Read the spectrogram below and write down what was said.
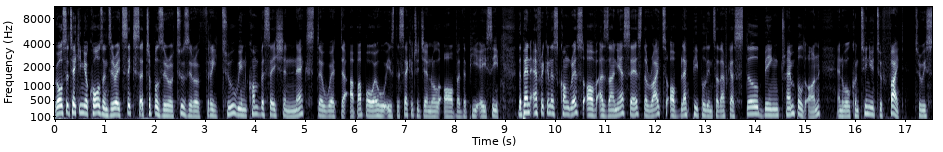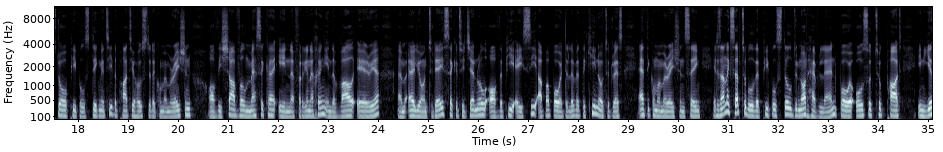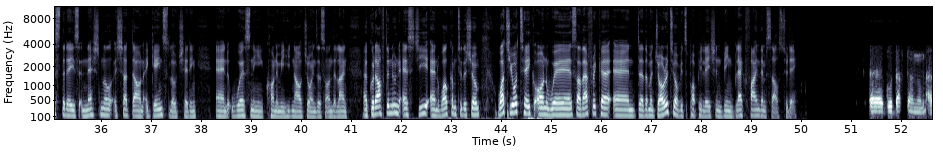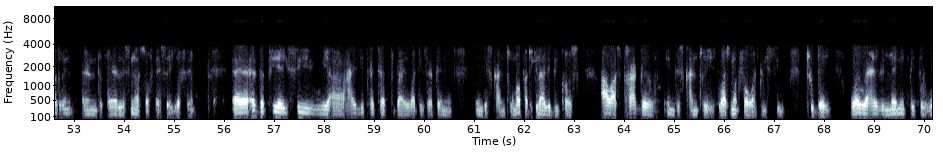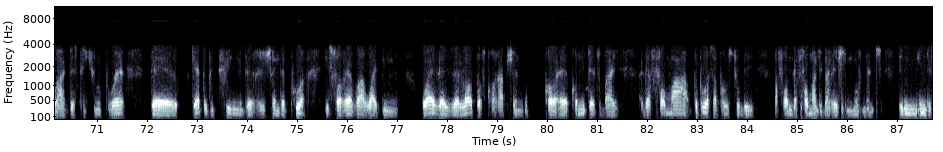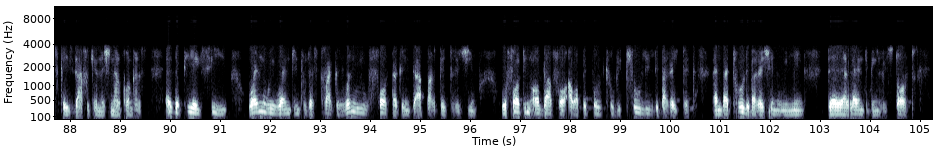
We're also taking your calls on 086 2032. We're in conversation next uh, with uh, Apa Pooe, who is the Secretary General of uh, the PAC. The Pan Africanist Congress of Azania says the rights of black people in South Africa are still being trampled on and will continue to fight to restore people's dignity. The party hosted a commemoration of the Sharpeville massacre in Vereeniging in the Vaal area um, earlier on today. Secretary General of the PAC, Apa Pooe, delivered the keynote address at the commemoration, saying it is unacceptable that people still do not have land. Pooe also took part in yesterday's national shutdown against load shedding and worsening economy. He now joins us on the line. Uh, good afternoon, SG, and welcome to the show. What's your take on where South Africa and uh, the majority of its population being black find themselves today? Uh, good afternoon, Aldrin, and uh, listeners of SAFM. Uh, as the PAC, we are highly perturbed by what is happening in this country, more particularly because our struggle in this country was not for what we see today, where we're having many people who are destitute, where the gap between the rich and the poor is forever widening, where there's a lot of corruption co- uh, committed by the former people who are supposed to be from the former liberation movement, in, in this case, the African National Congress. As the PAC, when we went into the struggle, when we fought against the apartheid regime, we fought in order for our people to be truly liberated. And by true liberation, we mean their land being restored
